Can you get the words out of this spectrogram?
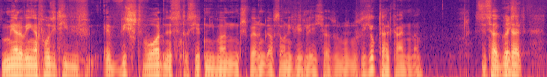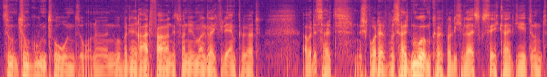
mehr oder weniger positiv erwischt worden. Es interessiert niemanden. Sperren gab es auch nicht wirklich. Also, es juckt halt keinen, ne? Es ist halt, gehört halt zum, zum guten Ton, so, ne? Nur bei den Radfahrern ist man immer gleich wieder empört. Aber das ist halt eine Sportart, wo es halt nur um körperliche Leistungsfähigkeit geht und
